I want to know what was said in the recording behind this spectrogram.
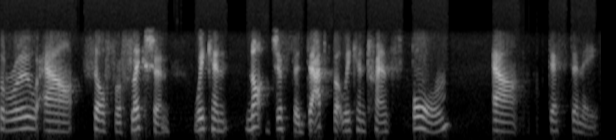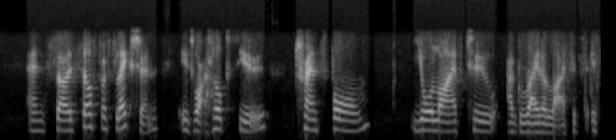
through our self-reflection. We can not just adapt, but we can transform our destiny. And so, self-reflection is what helps you transform your life to a greater life. It's it's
